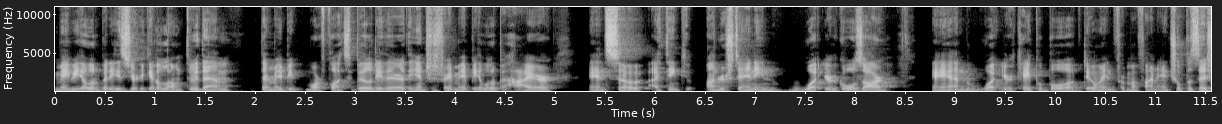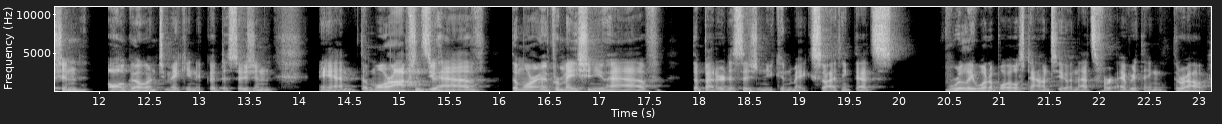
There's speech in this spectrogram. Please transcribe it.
maybe a little bit easier to get a loan through them, there may be more flexibility there. The interest rate may be a little bit higher. And so I think understanding what your goals are and what you're capable of doing from a financial position all go into making a good decision. And the more options you have, the more information you have, the better decision you can make. So I think that's really what it boils down to, and that's for everything throughout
